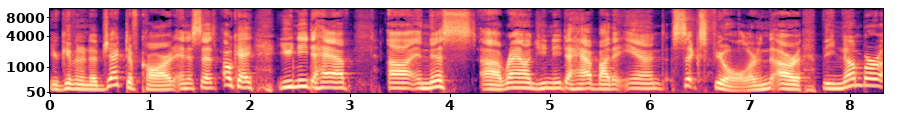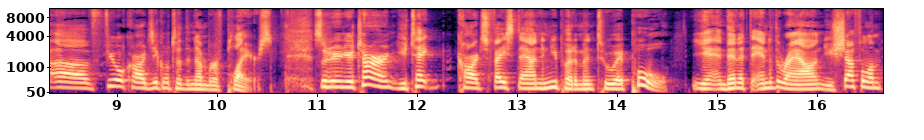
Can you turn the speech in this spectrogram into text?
you're given an objective card and it says okay you need to have uh, in this uh, round you need to have by the end six fuel or, or the number of fuel cards equal to the number of players. So during your turn you take cards face down and you put them into a pool yeah, and then at the end of the round, you shuffle them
